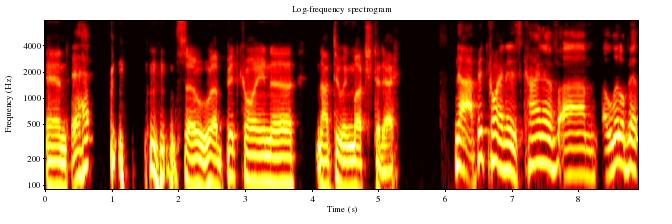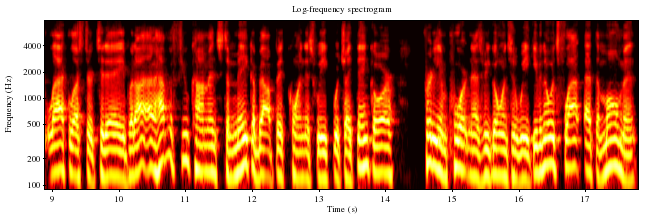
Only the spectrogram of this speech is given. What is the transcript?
And so uh, Bitcoin uh, not doing much today. Nah, Bitcoin is kind of um, a little bit lackluster today, but I, I, have a few comments to make about Bitcoin this week, which I think are pretty important as we go into the week. Even though it's flat at the moment,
